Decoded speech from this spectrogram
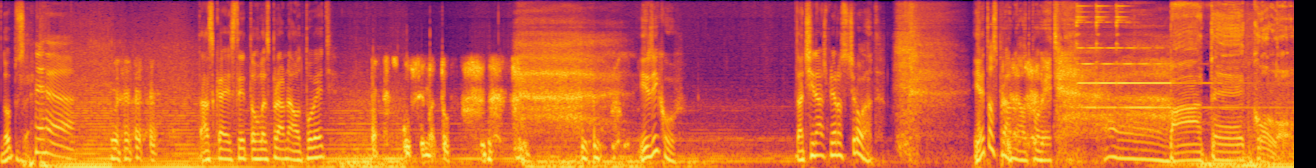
Dobře. Otázka je, jestli je tohle správná odpověď. Tak zkusíme to. Jiříku, začínáš mě rozčilovat. Je to správná odpověď. Páté kolo.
